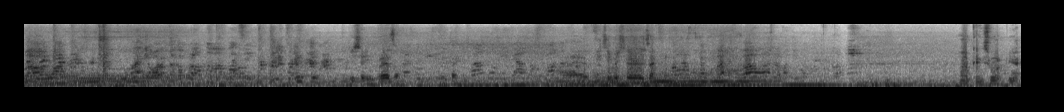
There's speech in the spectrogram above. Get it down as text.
bawa ini orang kagak pulang Dzisiaj impreza tutaj. E, widzimy się za chwilę. Okay, it's working, yeah?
